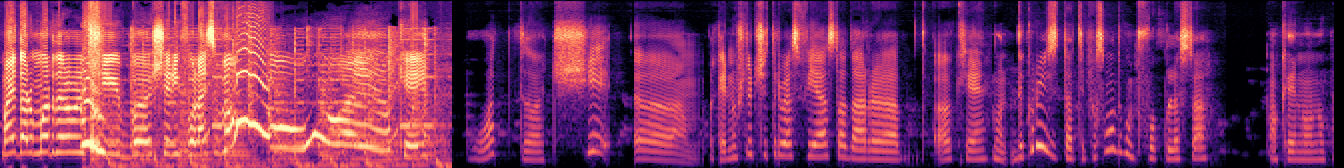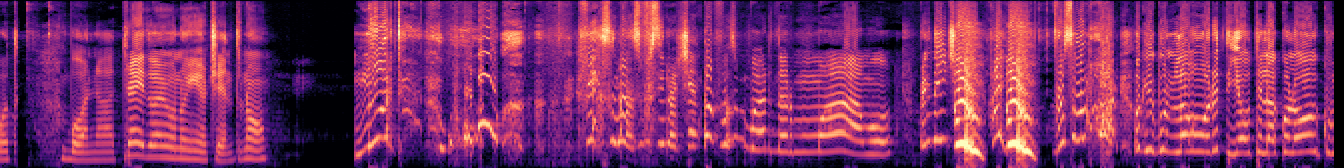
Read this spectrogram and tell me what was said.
mai doar murderul și uh, șeriful. Hai să vedem. Oh, oh, ok. What the ce? Uh, ok, nu știu ce trebuia să fie asta, dar uh, ok. Bun, de curiozitate, pot să mă duc în focul ăsta? Ok, nu, nu pot. Bun, uh, 3, 2, 1, inocent, nu? Mort! Oh! Fix l-am spus inocent, a fost murder, mamă! Plec de aici! Hai! Vreau să-l omor! Ok, bun, l-am omorât, ia uite-l acolo, cum...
